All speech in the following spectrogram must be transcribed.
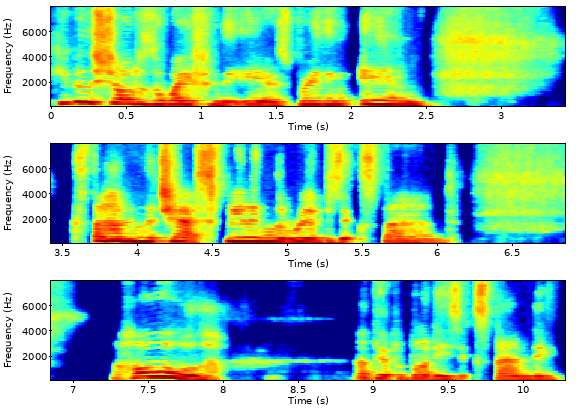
keeping the shoulders away from the ears, breathing in, expanding the chest, feeling the ribs expand. The whole of the upper body is expanding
